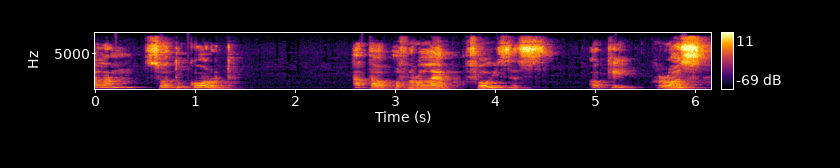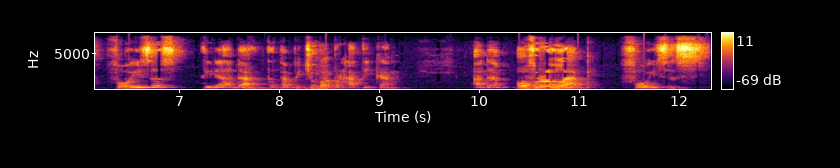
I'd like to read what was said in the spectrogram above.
dalam suatu chord atau overlap voices. Oke, okay. cross voices tidak ada, tetapi coba perhatikan. Ada overlap voices.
